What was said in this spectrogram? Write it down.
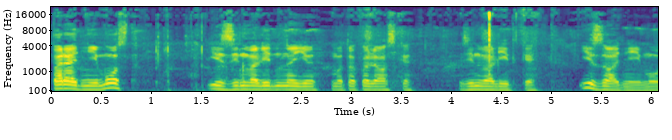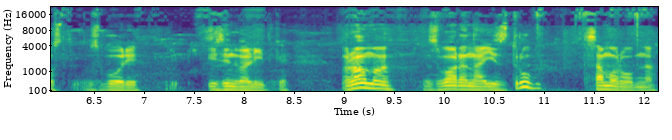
передній мост із інвалідної мотоколяски, з інвалідки, і задній мост в зборі із інвалідки. Рама зварена із труб, саморобна.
